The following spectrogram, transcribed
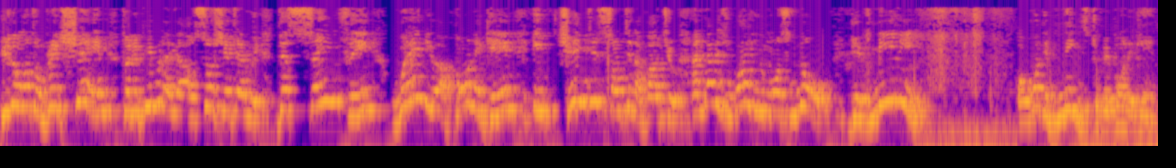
You don't want to bring shame to the people that you are associated with. The same thing, when you are born again, it changes something about you. And that is why you must know the meaning or what it means to be born again.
